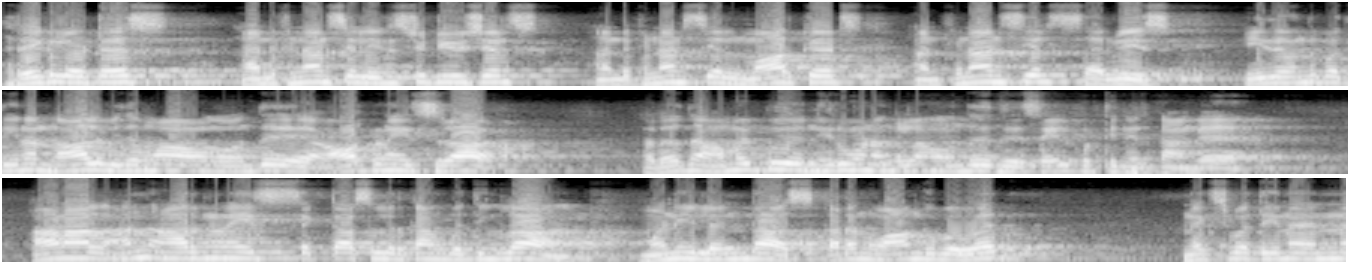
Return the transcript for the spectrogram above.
regulators and financial institutions and financial markets and financial service இது வந்து பார்த்தீங்கன்னா நாலு விதமாக அவங்க வந்து ஆர்கனைஸ்டாக அதாவது அமைப்பு நிறுவனங்கள்லாம் வந்து இது செயல்படுத்தின்னு இருக்காங்க. ஆனால் அன்ஆர்கனைஸ் செக்டார்ஸில் இருக்காங்க பார்த்தீங்களா மணி லெண்டாஸ் கடன் வாங்குபவர். நெக்ஸ்ட் பார்த்தீங்கன்னா என்ன?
